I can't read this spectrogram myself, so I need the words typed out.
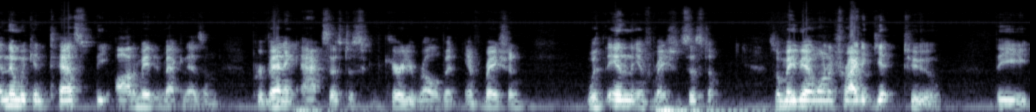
And then we can test the automated mechanism preventing access to security relevant information within the information system. So maybe I want to try to get to the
